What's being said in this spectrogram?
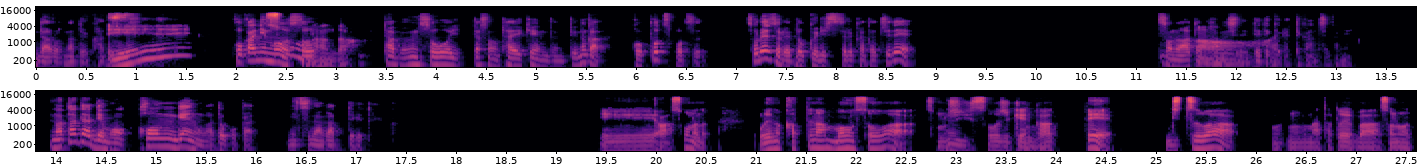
だろうなという感た。じです。ええ他にもそそううなんだ。多分そういったその体験談っていうのが、こう、ポツポツ、それぞれ独立する形で、その後の話で出てくるって感じだね。まあ、ただでも根源はどこかにつながってるというか。ええあ、そうなんだ。俺の勝手な妄想は、そのうん失踪事件があって、実は、うん、まあ、例えば、その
